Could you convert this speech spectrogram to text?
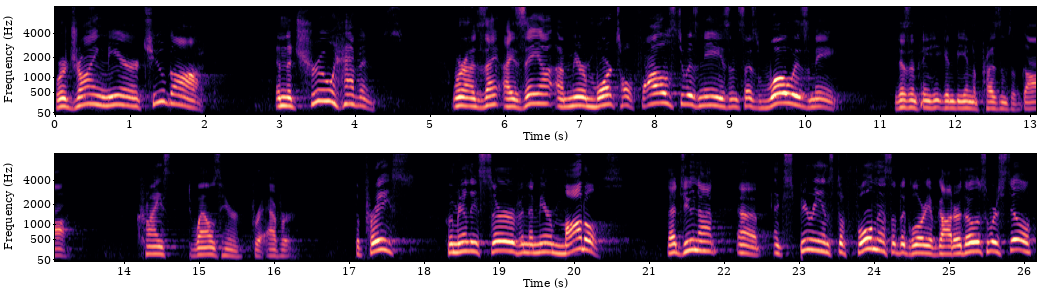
We're drawing near to God in the true heavens, where Isaiah, a mere mortal, falls to his knees and says, Woe is me. He doesn't think he can be in the presence of God. Christ dwells here forever. The priests who merely serve in the mere models that do not uh, experience the fullness of the glory of God are those who are still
